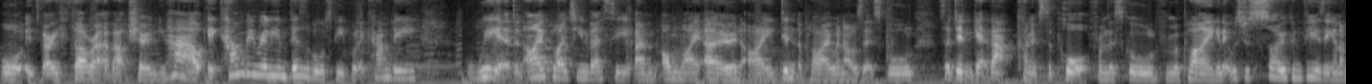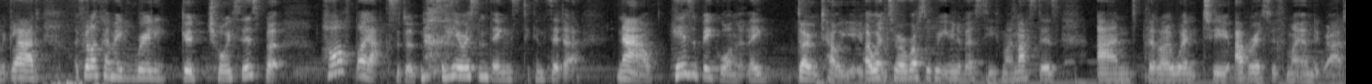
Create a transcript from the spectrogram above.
or is very thorough about showing you how, it can be really invisible to people. It can be weird. And I applied to university um, on my own. I didn't apply when I was at school, so I didn't get that kind of support from the school from applying, and it was just so confusing. And I'm glad. I feel like I made really good choices, but half by accident. so here are some things to consider. Now, here's a big one that they don't tell you. I went to a Russell Group University for my masters, and then I went to Aberystwyth for my undergrad.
